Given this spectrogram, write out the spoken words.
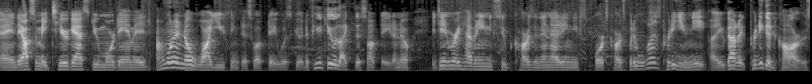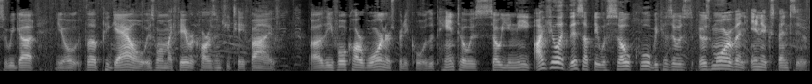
And they also made tear gas do more damage. I want to know why you think this update was good. If you do like this update, I know it didn't really have any new supercars and didn't add any new sports cars, but it was pretty unique. Uh, you got a pretty good cars. We got, you know, the Pigalle is one of my favorite cars in GTA 5. Uh, the Vulcar Warrener is pretty cool. The Panto is so unique. I feel like this update was so cool because it was it was more of an inexpensive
